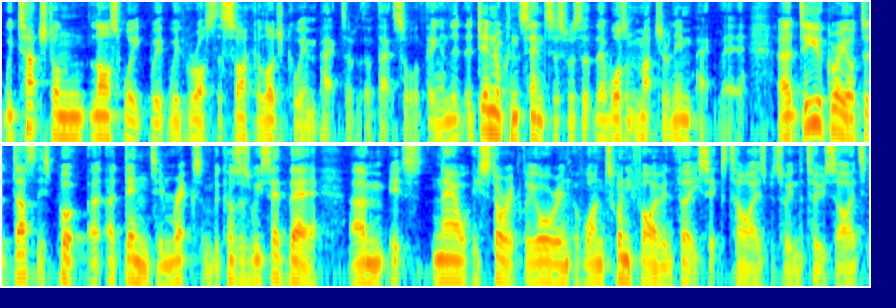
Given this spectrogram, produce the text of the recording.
we touched on last week with, with Ross the psychological impact of, of that sort of thing, and the, the general consensus was that there wasn't much of an impact there. Uh, do you agree, or does this put a, a dent in Wrexham? Because as we said there, um, it's now historically Orient have won 25 in 36 ties between the two sides,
